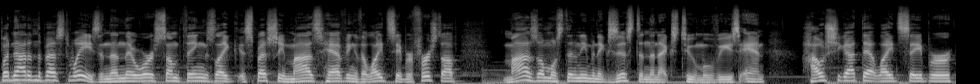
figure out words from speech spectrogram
but not in the best ways. And then there were some things like, especially Maz having the lightsaber. First off, Maz almost didn't even exist in the next two movies, and how she got that lightsaber,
